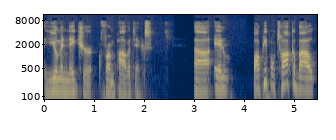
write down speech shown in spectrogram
human nature from politics. Uh, and while people talk about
